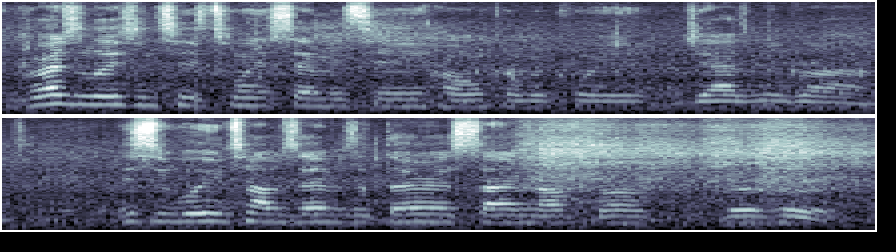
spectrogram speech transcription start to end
Congratulations to 2017 homecoming queen, Jasmine Grimes. This is William Thomas Evans III signing off from The Hook.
